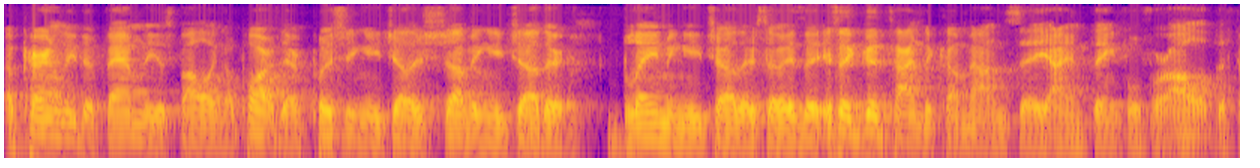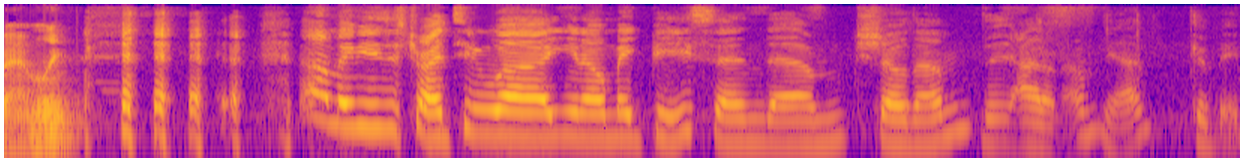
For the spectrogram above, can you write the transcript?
apparently the family is falling apart. They're pushing each other, shoving each other, blaming each other. So it's a, it's a good time to come out and say, I am thankful for all of the family. oh, maybe he's just trying to, uh, you know, make peace and um, show them. I don't know. Yeah, could be.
